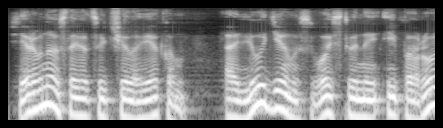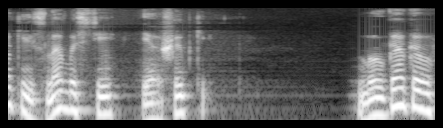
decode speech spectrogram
все равно остается человеком, а людям свойственны и пороки, и слабости, и ошибки. Булгаков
